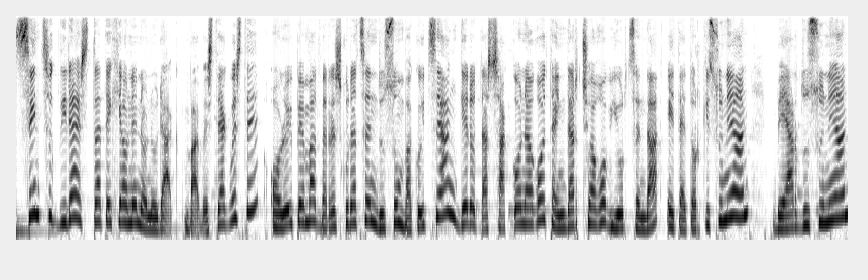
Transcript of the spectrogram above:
Zeintzuk dira estrategia honen onurak? Ba, besteak beste, oroipen bat berreskuratzen duzun bakoitzean, gero eta sakonago eta indartsuago bihurtzen da, eta etorkizunean, behar duzunean,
